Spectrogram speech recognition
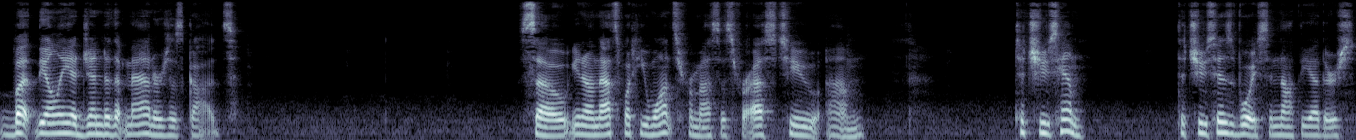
But the only agenda that matters is God's. So, you know, and that's what he wants from us is for us to um to choose him. To choose his voice and not the others.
